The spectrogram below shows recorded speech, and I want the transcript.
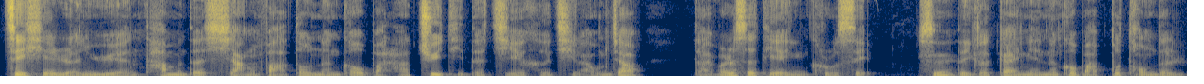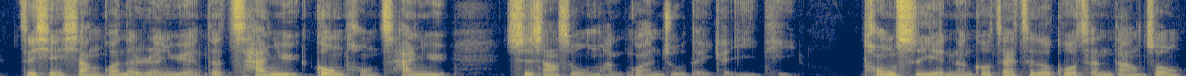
这些人员，他们的想法都能够把它具体的结合起来，我们叫 diversity and inclusive 是的一个概念，能够把不同的这些相关的人员的参与共同参与，事实上是我们很关注的一个议题。同时，也能够在这个过程当中，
